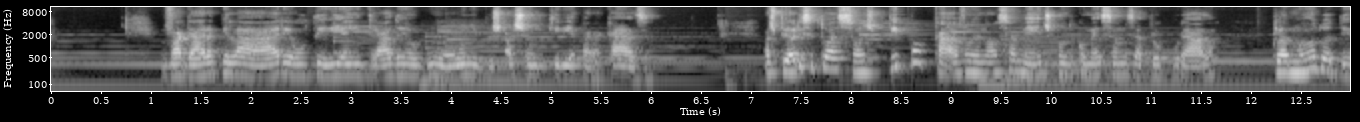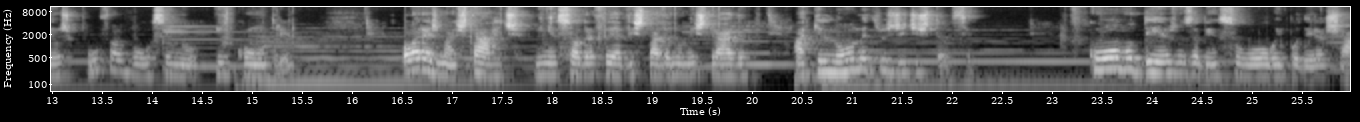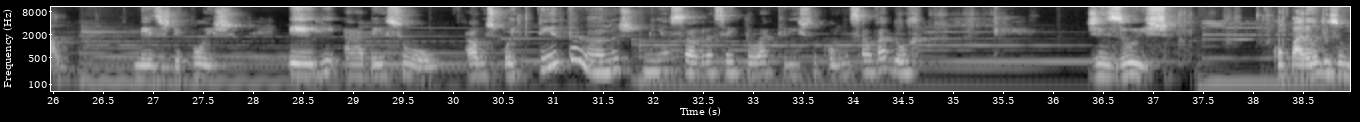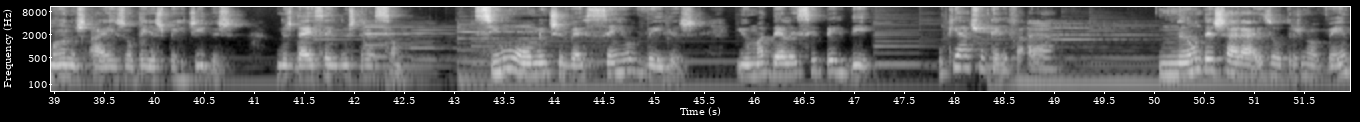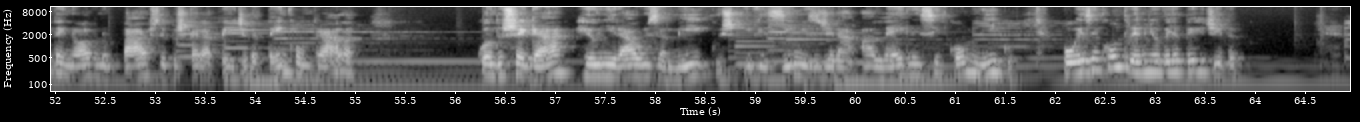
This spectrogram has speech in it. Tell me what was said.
Vagara pela área ou teria entrado em algum ônibus achando que iria para casa? As piores situações pipocavam em nossa mente quando começamos a procurá-la clamando a Deus, por favor, Senhor, encontre-a. Horas mais tarde, minha sogra foi avistada numa estrada a quilômetros de distância. Como Deus nos abençoou em poder achá-la. Meses depois, ele a abençoou. Aos 80 anos, minha sogra aceitou a Cristo como Salvador. Jesus, comparando os humanos às ovelhas perdidas, nos dá essa ilustração. Se um homem tiver cem ovelhas e uma delas se perder, o que acham que ele fará? Não deixará as outras 99 no pasto e buscará a perdida até encontrá-la? Quando chegar, reunirá os amigos e vizinhos e dirá: Alegrem-se comigo, pois encontrei minha ovelha perdida.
